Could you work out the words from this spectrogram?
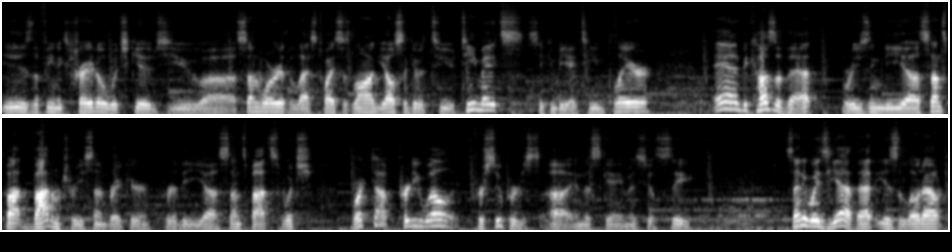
is the Phoenix Cradle, which gives you uh, Sun Warrior that lasts twice as long. You also give it to your teammates, so you can be a team player. And because of that, we're using the uh, Sunspot Bottom Tree Sunbreaker for the uh, Sunspots, which worked out pretty well for supers uh, in this game, as you'll see. So anyways, yeah, that is the loadout.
